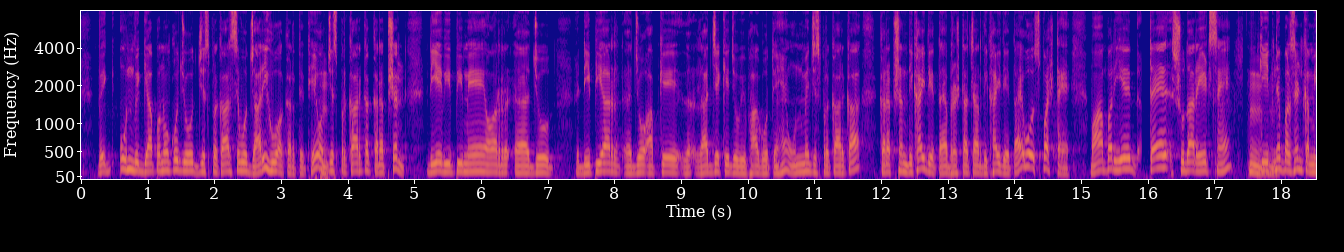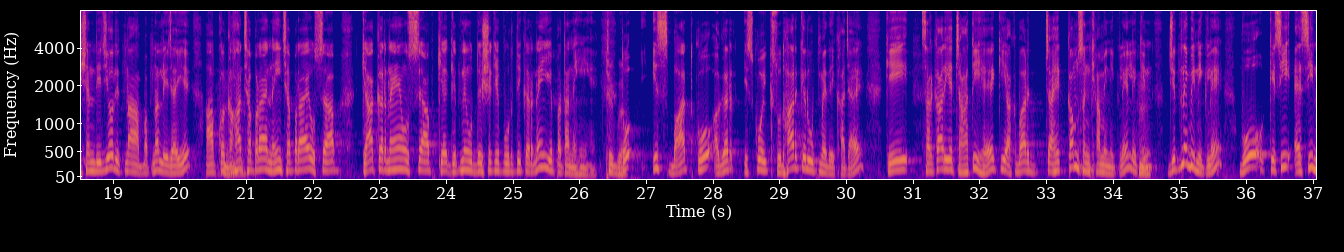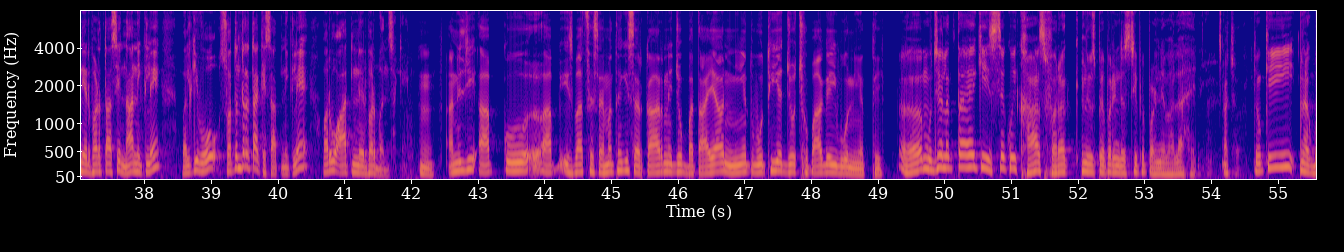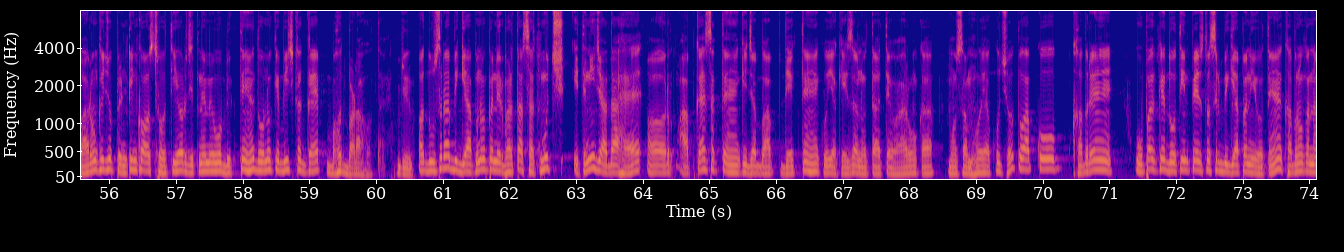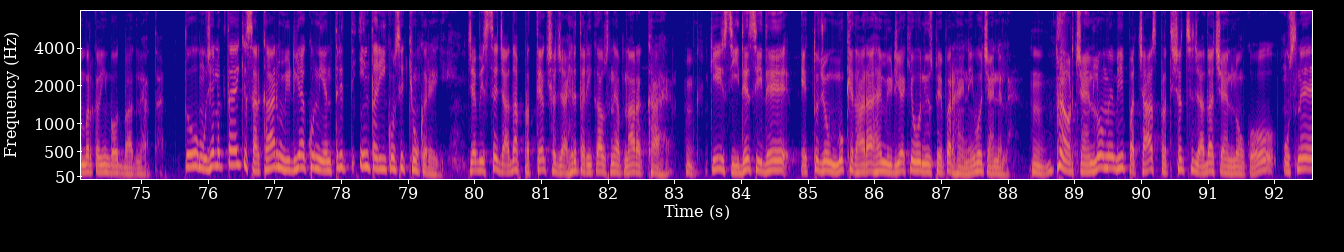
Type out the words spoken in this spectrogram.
उन विज्ञापनों को जो जिस प्रकार से वो जारी हुआ करते थे और हम्म। जिस प्रकार का करप्शन डीएवीपी में और जो डीपीआर जो आपके राज्य के जो विभाग होते हैं उनमें जिस प्रकार का करप्शन दिखाई देता है भ्रष्टाचार दिखाई देता है वो स्पष्ट है। वहाँ पर ये तय शुदा रेट्स हैं हम्म, कि इतने परसेंट हम्म। कमीशन दीजिए और इतना आप अपना ले जाइए। आपका कहाँ छप रहा है नहीं छप रहा है उससे आप क्या कर रहे हैं उससे आप क्या कितने उद्देश्य की पूर्ति कर रहे हैं ये पता नहीं है। तो इस बात को अगर इसको एक सुधार के रूप में देखा जाए कि सरकार ये चाहती है कि अखबार चाहे कम संख्या में निकलें लेकिन हम्म। जितने भी निकलें वो किसी ऐसी निर्भरता से ना निकलें बल्कि वो स्वतंत्रता के साथ निकलें और वो आत्मनिर्भर बन सकें हम्म। अनिल जी आपको आप इस बात से सहमत हैं कि सरकार ने जो बताया नियत वो थी या जो छुपा गई वो नियत थी आ, मुझे लगता है कि इससे कोई ख़ास फ़र्क न्यूज़पेपर इंडस्ट्री पे पड़ने वाला है नहीं अच्छा। क्योंकि अखबारों की जो प्रिंटिंग कॉस्ट होती है और जितने में वो बिकते हैं दोनों के बीच का गैप बहुत बड़ा होता है। जी। और दूसरा विज्ञापनों पर निर्भरता सचमुच इतनी ज़्यादा है और आप कह सकते हैं कि जब आप देखते हैं कोई अकेज़न होता है त्योहारों का मौसम हो या कुछ हो तो आपको खबरें ऊपर के दो तीन पेज तो सिर्फ़ विज्ञापन ही होते हैं खबरों का नंबर कभी बहुत बाद में आता है। तो मुझे लगता है कि सरकार मीडिया को नियंत्रित इन तरीकों से क्यों करेगी? जब इससे ज़्यादा प्रत्यक्ष ज़ाहिर तरीका उसने अपना रखा है हम्म। कि सीधे सीधे एक तो जो मुख्य धारा है मीडिया की वो न्यूज़पेपर है नहीं वो चैनल है हम्म। और चैनलों में भी 50 प्रतिशत से ज़्यादा चैनलों को उसने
